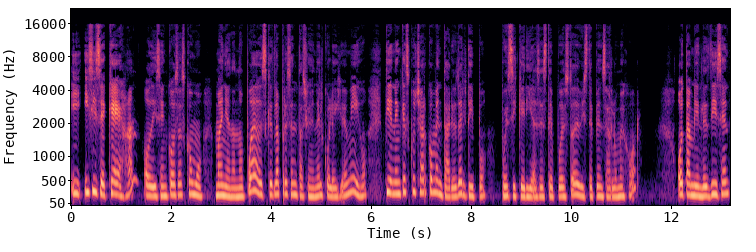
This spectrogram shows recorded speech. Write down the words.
Y, y si se quejan o dicen cosas como mañana no puedo, es que es la presentación en el colegio de mi hijo, tienen que escuchar comentarios del tipo, pues si querías este puesto debiste pensarlo mejor. O también les dicen,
